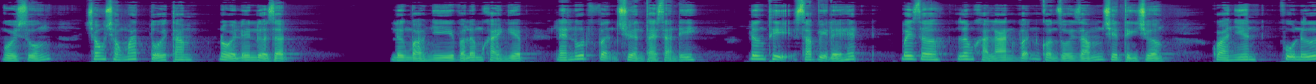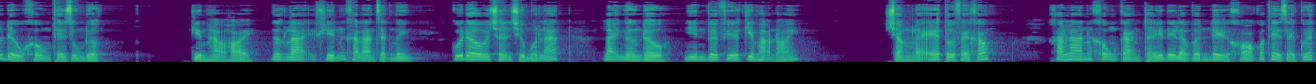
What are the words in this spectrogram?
ngồi xuống, trong tròng mắt tối tăm nổi lên lửa giận. Lương Bảo Nhi và Lâm Khải Nghiệp lén lút vận chuyển tài sản đi, Lương thị sắp bị lấy hết, bây giờ Lâm Khả Lan vẫn còn rối rắm trên tình trường, quả nhiên phụ nữ đều không thể dùng được. Kim Hạo hỏi, ngược lại khiến Khả Lan giật mình, cúi đầu chần chừ một lát, lại ngẩng đầu nhìn về phía Kim Hạo nói: "Chẳng lẽ tôi phải khóc?" Khả Lan không cảm thấy đây là vấn đề khó có thể giải quyết.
